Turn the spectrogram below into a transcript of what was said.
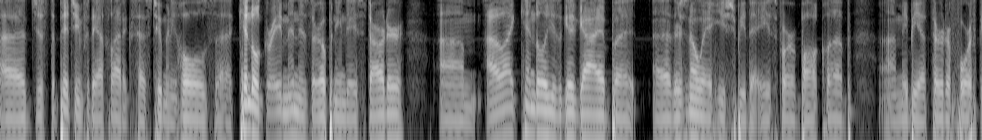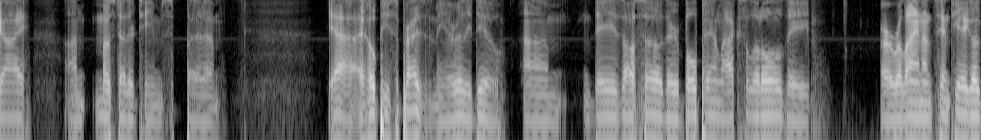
uh, just the pitching for the Athletics has too many holes. Uh, Kendall Graveman is their opening day starter. Um, I like Kendall; he's a good guy, but uh, there's no way he should be the ace for a ball club. Uh, maybe a third or fourth guy on most other teams, but um, yeah, I hope he surprises me. I really do. Um, also their bullpen lacks a little. They are relying on Santiago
